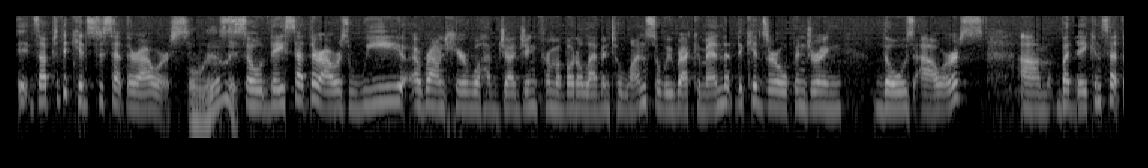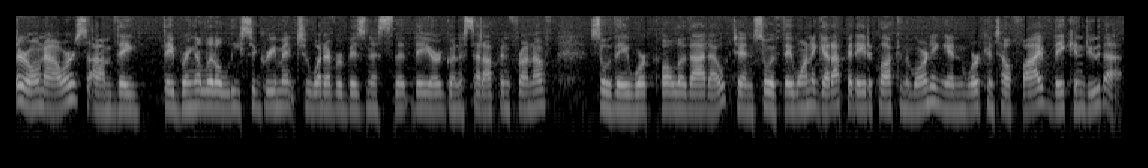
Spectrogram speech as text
It's up to the kids to set their hours. Oh, really? So they set their hours. We around here will have judging from about 11 to 1. So we recommend that the kids are open during those hours. Um, but they can set their own hours. Um, they they bring a little lease agreement to whatever business that they are going to set up in front of. So they work all of that out. And so if they want to get up at 8 o'clock in the morning and work until 5, they can do that.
